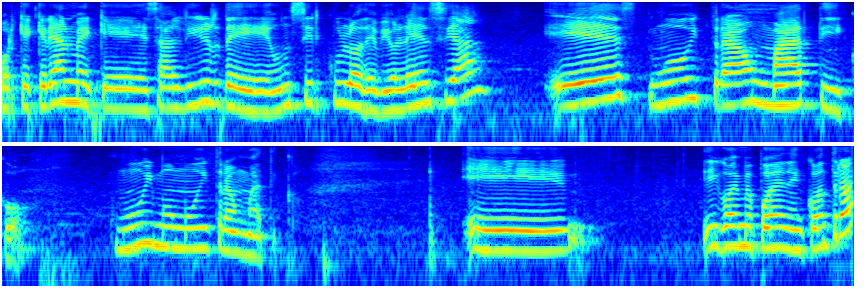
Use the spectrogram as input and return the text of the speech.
porque créanme que salir de un círculo de violencia es muy traumático, muy, muy, muy traumático. Eh, igual me pueden encontrar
